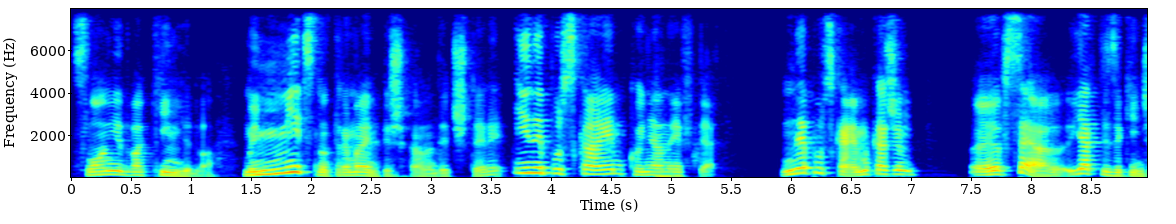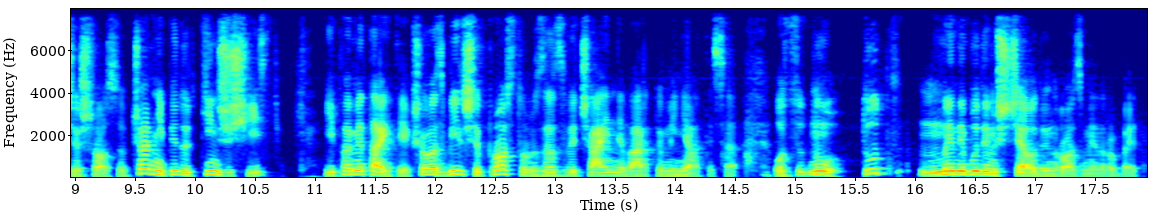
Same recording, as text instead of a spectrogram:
Слон Е2, кінь Е2. Ми міцно тримаємо пішака на d4 і не пускаємо коня на f5. Не пускаємо. Ми кажемо, е, все, як ти закінчиш розвиток? Чорні підуть кінь g6, І пам'ятайте, якщо у вас більше простору, зазвичай не варто мінятися. От, ну, тут ми не будемо ще один розмін робити.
